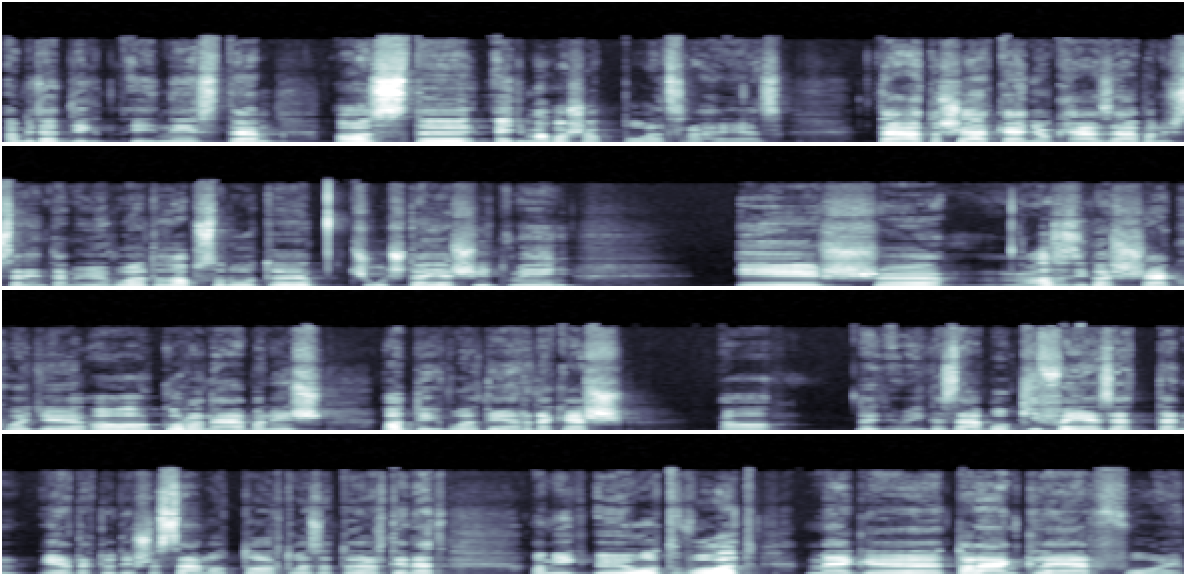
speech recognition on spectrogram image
amit eddig így néztem, azt egy magasabb polcra helyez. Tehát a Sárkányok házában is szerintem ő volt az abszolút csúcs teljesítmény, és az az igazság, hogy a koronában is addig volt érdekes a igazából kifejezetten érdeklődésre számot tartó ez a történet, amíg ő ott volt, meg talán Claire Foy,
